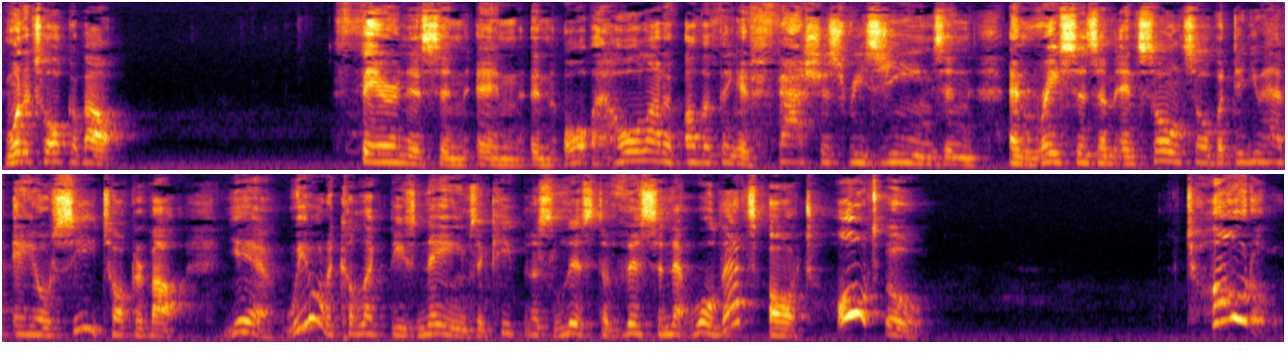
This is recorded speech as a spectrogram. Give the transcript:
You want to talk about fairness and, and, and all, a whole lot of other things and fascist regimes and, and racism and so and so. But then you have AOC talking about, yeah, we ought to collect these names and keep this list of this and that. Well, that's a total, total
